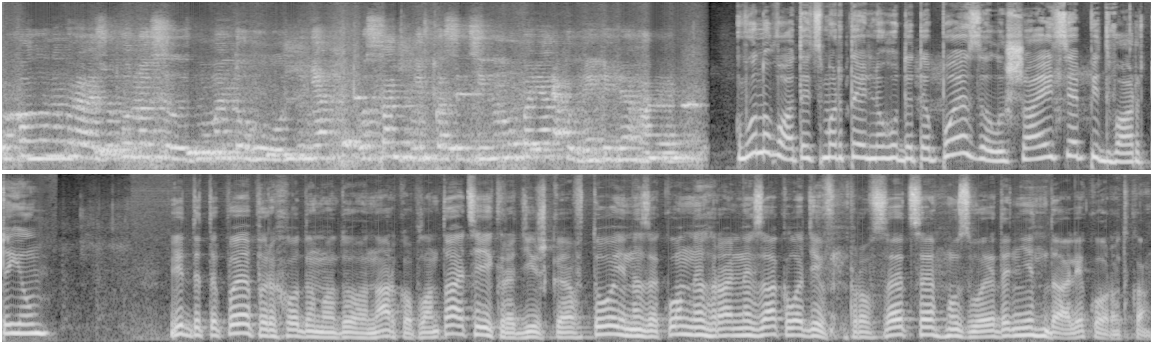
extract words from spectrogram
Ухвала набирає законної сили з моменту оголошення, оскарженню в касаційному порядку не підлягає. Винуватець смертельного ДТП залишається під вартою. Від ДТП переходимо до наркоплантації, крадіжки авто і незаконних гральних закладів. Про все це у зведенні далі коротко.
